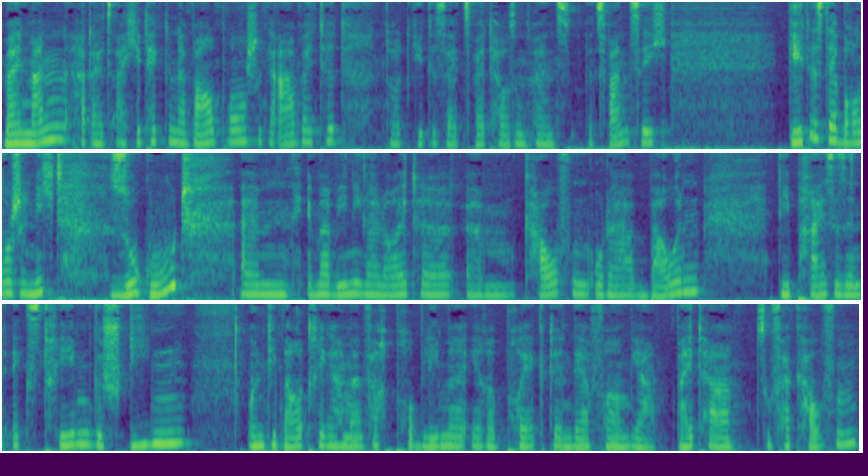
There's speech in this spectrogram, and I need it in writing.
Mein Mann hat als Architekt in der Baubranche gearbeitet. Dort geht es seit 2020 geht es der Branche nicht so gut. Ähm, immer weniger Leute ähm, kaufen oder bauen. Die Preise sind extrem gestiegen und die Bauträger haben einfach Probleme, ihre Projekte in der Form ja weiter zu verkaufen.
